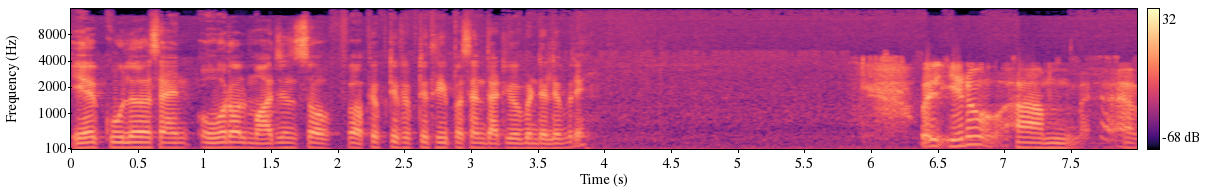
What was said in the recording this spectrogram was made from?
air coolers and overall margins of uh, 50, 53% that you have been delivering? Well, you know, um, uh,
